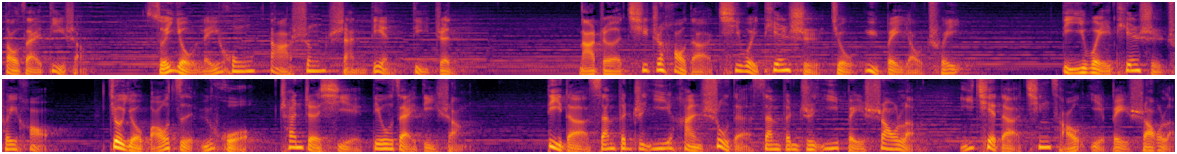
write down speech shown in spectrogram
倒在地上，随有雷轰、大声、闪电、地震。拿着七支号的七位天使就预备要吹。第一位天使吹号，就有雹子与火掺着血丢在地上。地的三分之一和树的三分之一被烧了，一切的青草也被烧了。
